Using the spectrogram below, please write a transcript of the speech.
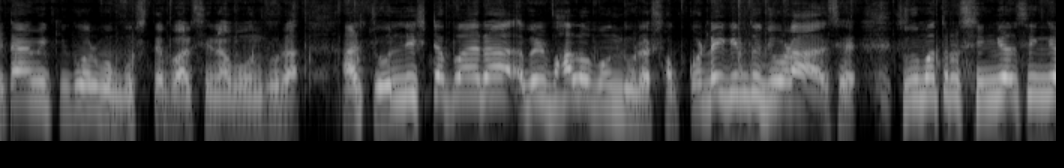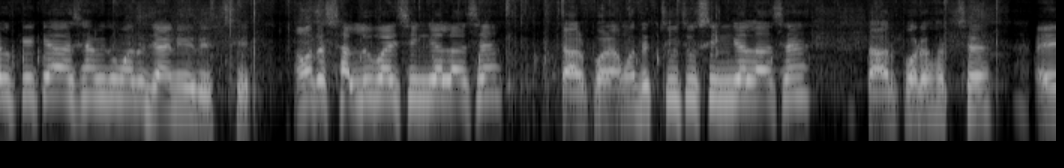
এটা আমি কি করব বুঝতে পারছি না বন্ধুরা। আর চল্লিশটা পায়রা, বেশ ভালো বন্ধুরা, সবকটাই কিন্তু জোড়া আছে। শুধুমাত্র সিঙ্গেল সিঙ্গেল কে কে আছে আমি তোমাদের জানিয়ে দিচ্ছি। আমাদের সাল্লু ভাই সিঙ্গেল আছে, তারপরে আমাদের চুচু সিঙ্গেল আছে, তারপরে হচ্ছে এই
